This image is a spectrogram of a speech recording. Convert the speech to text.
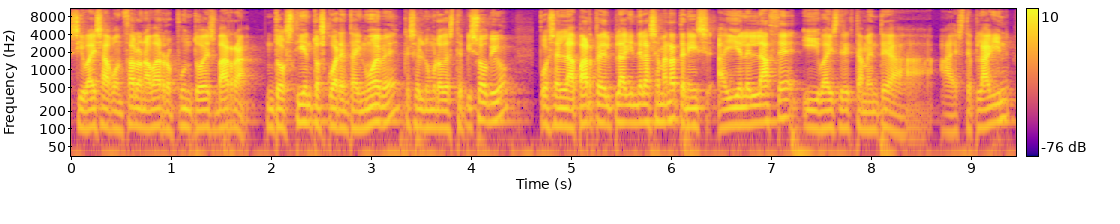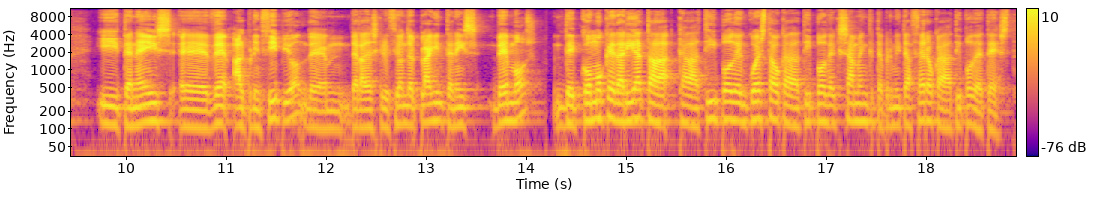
si vais a gonzalonavarro.es barra 249, que es el número de este episodio, pues en la parte del plugin de la semana tenéis ahí el enlace y vais directamente a, este plugin y tenéis eh, al principio de, la descripción del plugin tenéis demos de cómo quedaría cada tipo de encuesta o cada tipo de examen que te permite hacer o cada tipo de test,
